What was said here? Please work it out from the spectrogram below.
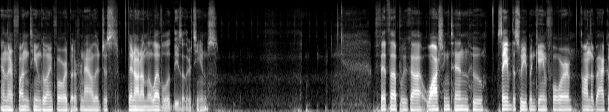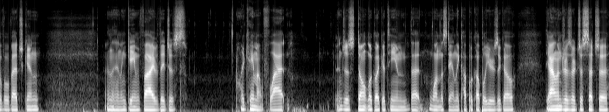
and they're a fun team going forward. But for now, they're just they're not on the level of these other teams. Fifth up, we've got Washington, who saved the sweep in Game Four on the back of Ovechkin, and then in Game Five, they just they came out flat and just don't look like a team that won the Stanley Cup a couple years ago. The Islanders are just such a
